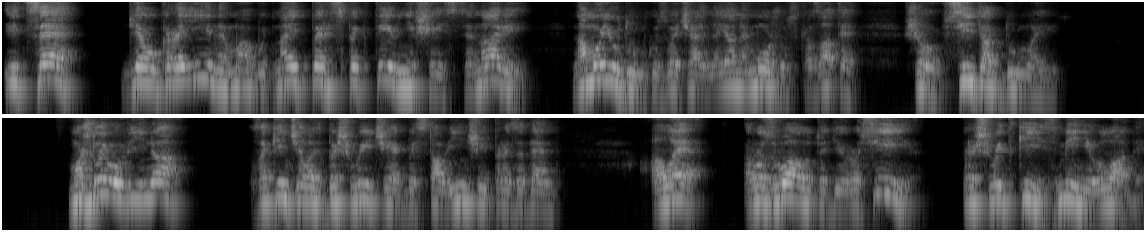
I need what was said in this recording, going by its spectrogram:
І це для України, мабуть, найперспективніший сценарій. На мою думку, звичайно, я не можу сказати, що всі так думають. Можливо, війна закінчилась би швидше, якби став інший президент. Але розвалу тоді Росії при швидкій зміні влади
